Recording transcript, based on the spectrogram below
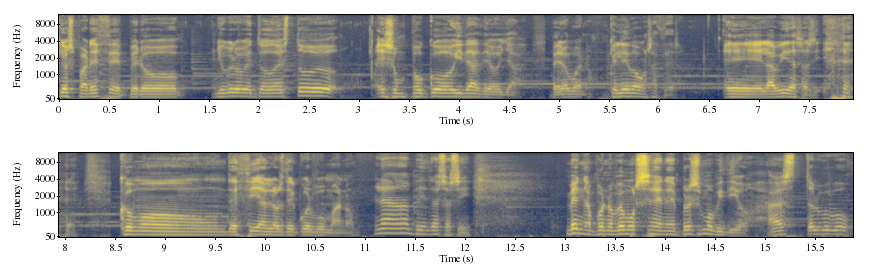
qué os parece, pero yo creo que todo esto es un poco ida de olla. Pero bueno, ¿qué le vamos a hacer? Eh, la vida es así. Como decían los del cuerpo humano. La vida es así. Venga, pues nos vemos en el próximo vídeo. Hasta luego.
